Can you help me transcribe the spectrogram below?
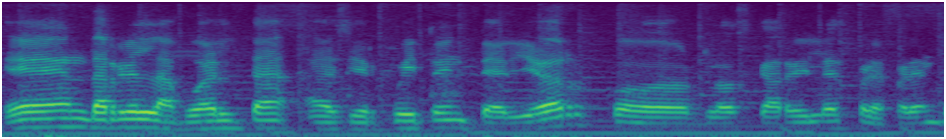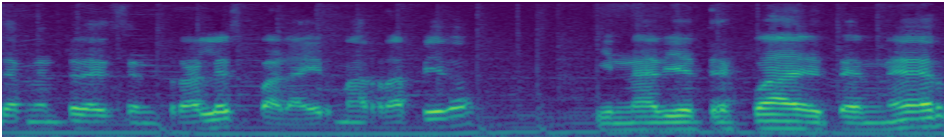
en darle la vuelta al circuito interior por los carriles preferentemente centrales para ir más rápido y nadie te pueda detener.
